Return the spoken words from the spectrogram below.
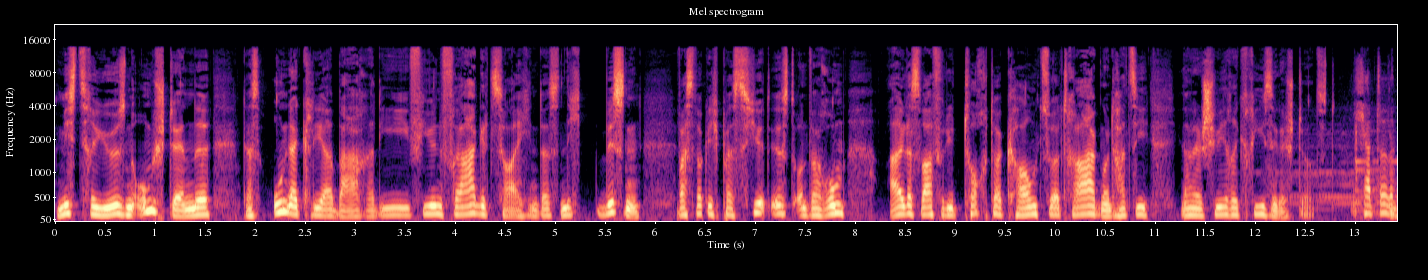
mysteriösen Umstände, das Unerklärbare, die vielen Fragezeichen, das Nichtwissen, was wirklich passiert ist und warum All das war für die Tochter kaum zu ertragen und hat sie in eine schwere Krise gestürzt. Ich hatte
